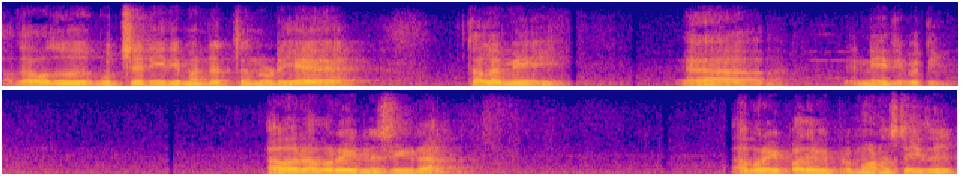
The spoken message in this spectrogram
அதாவது உச்ச நீதிமன்றத்தினுடைய தலைமை நீதிபதி. அவர் அவரை என்ன செய்கிறார்? அவரை பதவி பிரமாணம் செய்து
